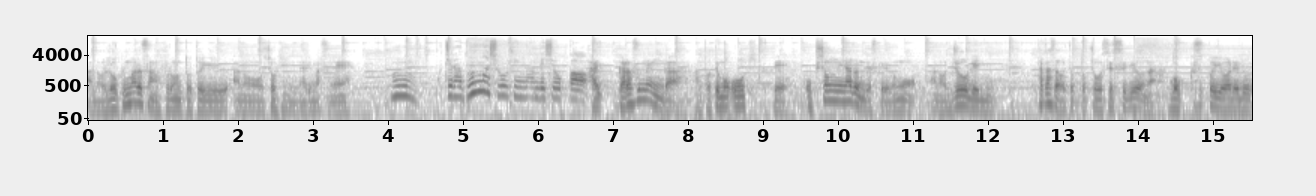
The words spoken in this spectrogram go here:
あの603フロントというあの商品になりますねうん、こちらどんな商品なんでしょうか？はい、ガラス面がとても大きくてオプションになるんですけれども、あの上下に高さをちょっと調節するようなボックスと言われる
